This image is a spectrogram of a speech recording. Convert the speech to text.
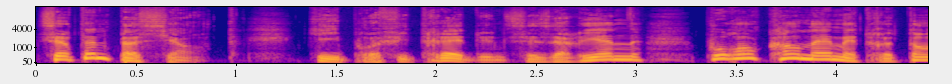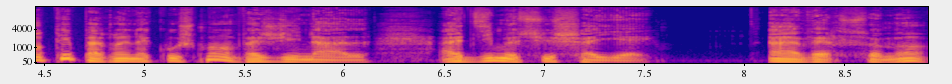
Certaines patientes qui profiteraient d'une césarienne pourront quand même être tentées par un accouchement vaginal, a dit M. Chaillet. Inversement,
